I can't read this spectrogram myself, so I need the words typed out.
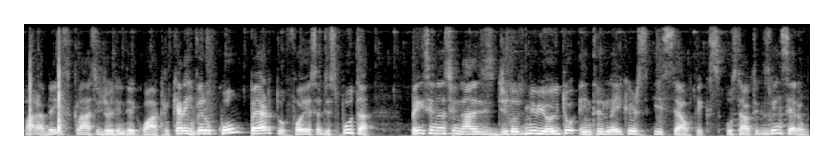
Parabéns, classe de 84. Querem ver o quão perto foi essa disputa? Pensem nas finais de 2008 entre Lakers e Celtics. Os Celtics venceram.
